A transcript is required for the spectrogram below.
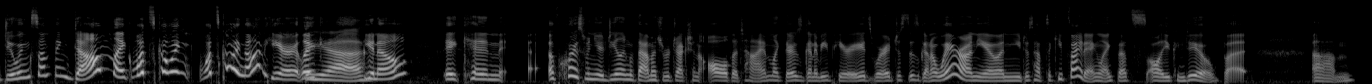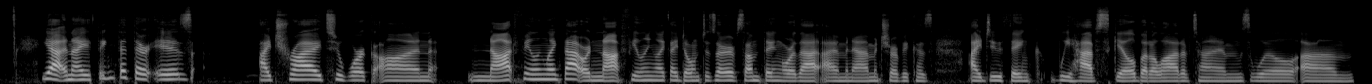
doing something dumb? Like what's going what's going on here? Like yeah. you know? It can of course when you're dealing with that much rejection all the time, like there's going to be periods where it just is going to wear on you and you just have to keep fighting. Like that's all you can do, but um Yeah, and I think that there is I try to work on not feeling like that or not feeling like I don't deserve something or that I'm an amateur because I do think we have skill, but a lot of times we'll um,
